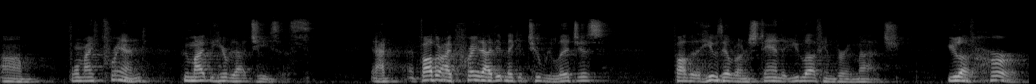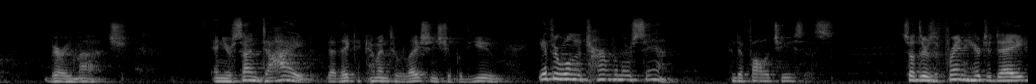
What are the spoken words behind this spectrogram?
um, for my friend who might be here without Jesus. And, I, and Father, I pray that I didn't make it too religious. Father, that he was able to understand that you love him very much. You love her very much. And your son died that they could come into a relationship with you if they're willing to turn from their sin and to follow Jesus. So if there's a friend here today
